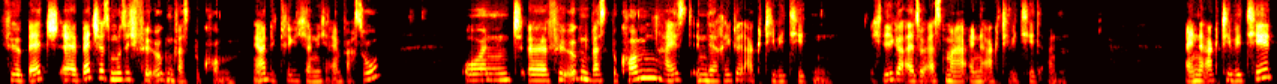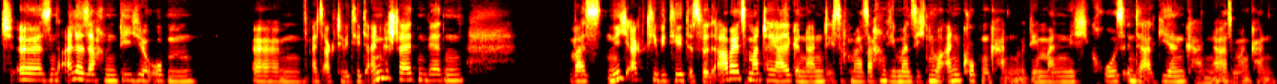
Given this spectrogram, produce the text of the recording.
Für Badge, äh, Badges muss ich für irgendwas bekommen. Ja, die kriege ich ja nicht einfach so. Und äh, für irgendwas bekommen heißt in der Regel Aktivitäten. Ich lege also erstmal eine Aktivität an. Eine Aktivität äh, sind alle Sachen, die hier oben ähm, als Aktivität angestalten werden. Was nicht Aktivität ist, wird Arbeitsmaterial genannt. Ich sage mal Sachen, die man sich nur angucken kann, mit denen man nicht groß interagieren kann. Ne? Also man kann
